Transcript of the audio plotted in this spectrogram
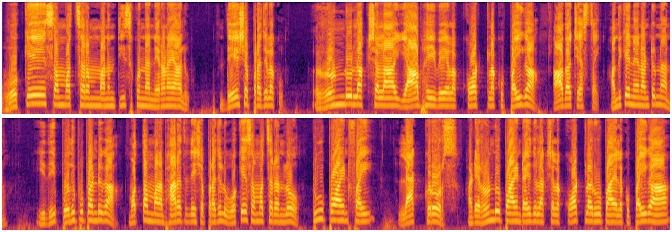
ఒకే సంవత్సరం మనం తీసుకున్న నిర్ణయాలు దేశ ప్రజలకు రెండు లక్షల యాభై వేల కోట్లకు పైగా ఆదా చేస్తాయి. అందుకే నేను అంటున్నాను ఇది పొదుపు పండుగ. మొత్తం మన భారతదేశ ప్రజలు ఒకే సంవత్సరంలో two point five lakh crores అంటే రెండు పాయింట్ ఐదు లక్షల కోట్ల రూపాయలకు పైగా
